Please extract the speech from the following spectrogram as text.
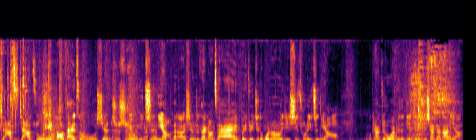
夹子夹住，一刀带走。先知是有一只鸟的，先知在刚才被追击的过程当中已经吸出了一只鸟。我们看最后外面的电机的遗产在哪里啊？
